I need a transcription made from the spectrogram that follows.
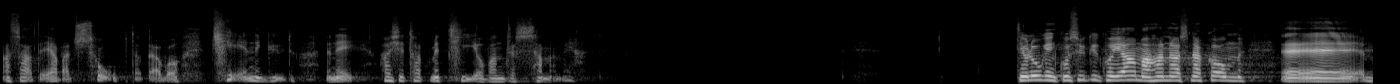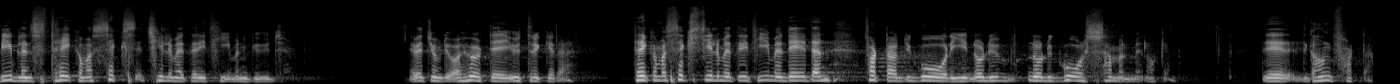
Han sa at jeg har vært så opptatt av å tjene Gud, men jeg har ikke tatt meg tid å vandre sammen med ham. Teologen Kosuke Koyama han har snakka om eh, Bibelens 3,6 km i timen Gud. Jeg vet ikke om du har hørt det uttrykket der. 3,6 km i timen det er den farta du går i når du, når du går sammen med noen. Det er gangfarta.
